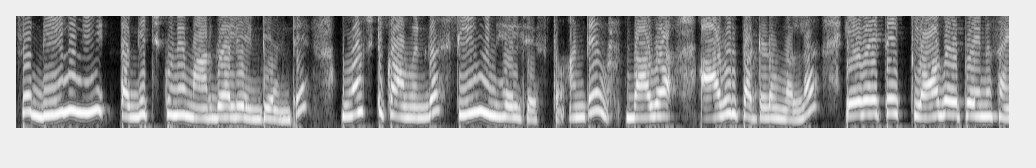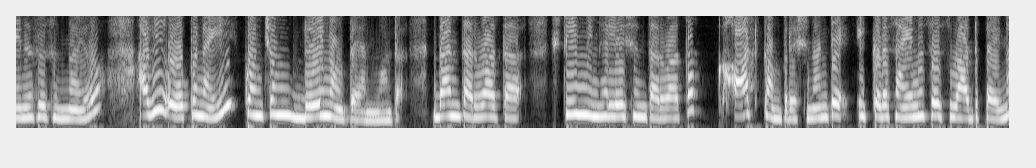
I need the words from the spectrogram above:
సో దీనిని తగ్గించుకునే మార్గాలు ఏంటి అంటే మోస్ట్ కామన్గా స్టీమ్ ఇన్హేల్ చేస్తాం. అంటే బాగా ఆవిరి పట్టడం వల్ల ఏవైతే క్లాగ్ అయిపోయిన సైనసెస్ ఉన్నాయో అవి ఓపెన్ అయ్యి కొంచెం డ్రైన్ అవుతాయి అన్నమాట దాని తర్వాత స్టీమ్ ఇన్హలేషన్ తర్వాత హాట్ కంప్రెషన్ అంటే ఇక్కడ సైనసెస్ వాటిపైన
